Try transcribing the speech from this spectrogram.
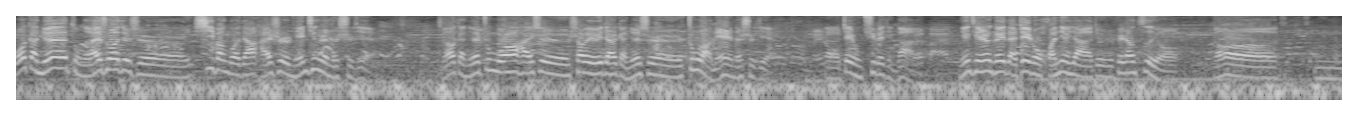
我感觉总的来说就是西方国家还是年轻人的世界，然后感觉中国还是稍微有一点感觉是中老年人的世界，呃，这种区别挺大的。年轻人可以在这种环境下就是非常自由，然后嗯，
